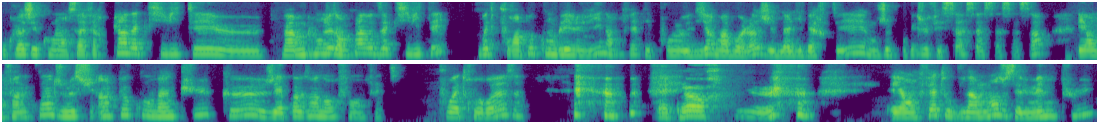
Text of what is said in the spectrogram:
Donc là, j'ai commencé à faire plein d'activités, bah, à me plonger dans plein d'autres activités en fait, pour un peu combler le vide, en fait, et pour me dire, bah voilà, j'ai de la liberté, je profite, je fais ça, ça, ça, ça, ça. Et en fin de compte, je me suis un peu convaincue que je n'avais pas besoin d'enfant, en fait, pour être heureuse. D'accord. Euh, et en fait, au bout d'un moment, je ne savais même plus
